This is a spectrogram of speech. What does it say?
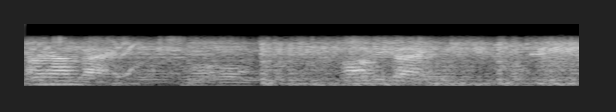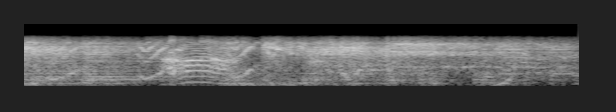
Alright, I'm back. I'll be back. Ah. The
